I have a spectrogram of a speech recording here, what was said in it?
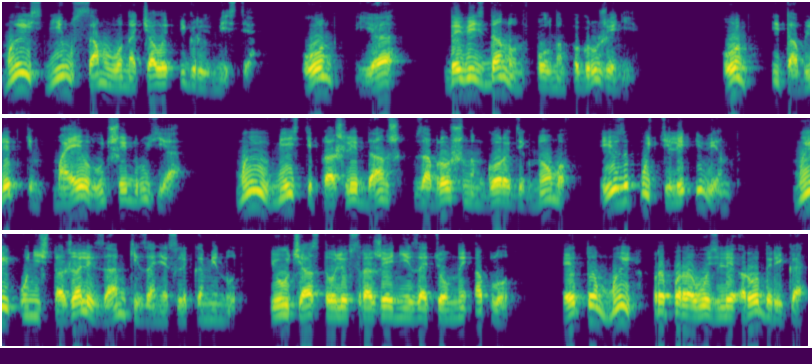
Мы с ним с самого начала игры вместе. Он, я, да весь Данон в полном погружении. Он и Таблеткин – мои лучшие друзья. Мы вместе прошли данж в заброшенном городе гномов и запустили ивент. Мы уничтожали замки за несколько минут и участвовали в сражении за темный оплот. Это мы пропаровозили Родерика,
